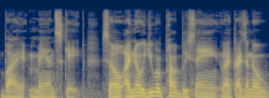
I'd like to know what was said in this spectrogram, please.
by Manscape. So I know you were probably saying, like, guys, I know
